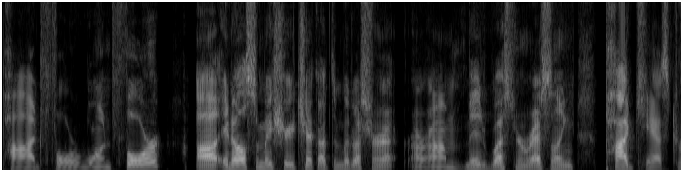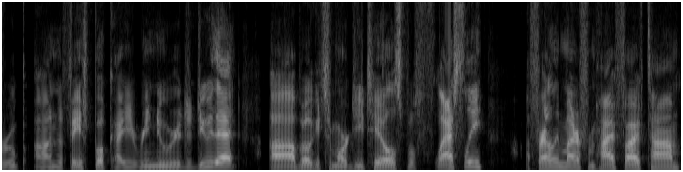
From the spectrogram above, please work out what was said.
Pod 414. Uh, and also make sure you check out the Midwestern or, um, Midwestern Wrestling Podcast group on the Facebook. I renew you to do that. Uh, but I'll get some more details. But lastly, a friendly reminder from High Five Tom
